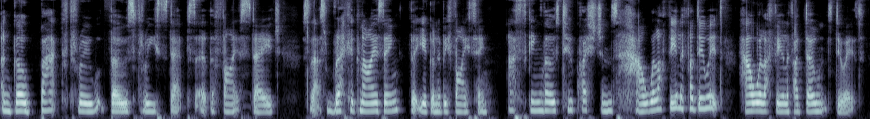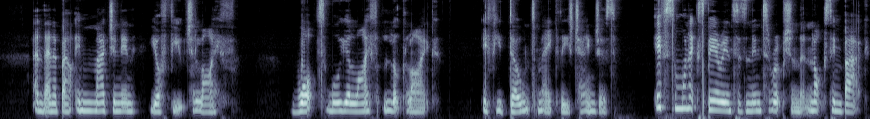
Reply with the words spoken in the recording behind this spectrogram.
and go back through those three steps at the fight stage. So that's recognizing that you're going to be fighting, asking those two questions how will I feel if I do it? How will I feel if I don't do it? And then about imagining your future life. What will your life look like? if you don't make these changes. If someone experiences an interruption that knocks him back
